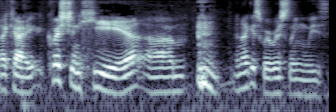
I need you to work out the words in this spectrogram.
Okay, question here, um, and I guess we're wrestling with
